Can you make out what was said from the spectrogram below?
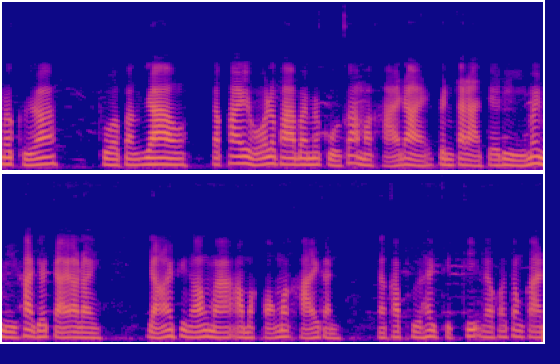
มะเขือ ถั่วฝักยาว ตะไคร้โหระพาใบมะกรูดก็เอามาขายได้ เป็นตลาดเสรีไม่มีค่าใช้จ่ายอะไร อยากให้พี่น้องมาเอามาของมาขายกันนะครับเพื่อให้สิทธิแล้วก็ต้องการ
